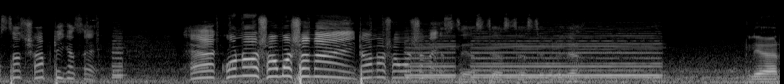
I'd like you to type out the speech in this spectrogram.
ওস্তাদ সব ঠিক আছে। হ্যাঁ কোনো সমস্যা নাই কোনো সমস্যা নাই। আস্তে আস্তে আস্তে আস্তে বেড়ে যা। ক্লিয়ার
